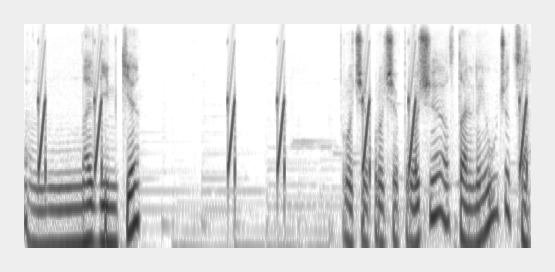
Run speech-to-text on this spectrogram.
новинки, прочее, прочее, прочее. Остальные учатся.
